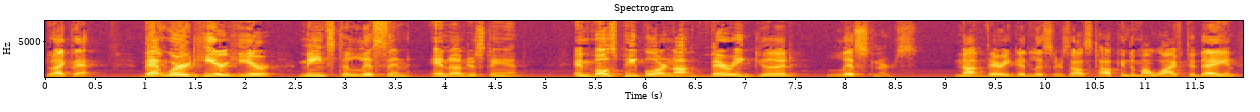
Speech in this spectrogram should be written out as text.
like that? That word hear here means to listen and understand. And most people are not very good listeners. Not very good listeners. I was talking to my wife today, and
